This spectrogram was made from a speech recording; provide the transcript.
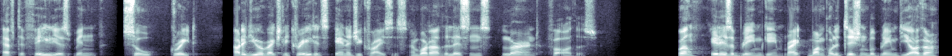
have the failures been so great. How did Europe actually create its energy crisis, and what are the lessons learned for others? Well, it is a blame game, right? One politician will blame the other,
